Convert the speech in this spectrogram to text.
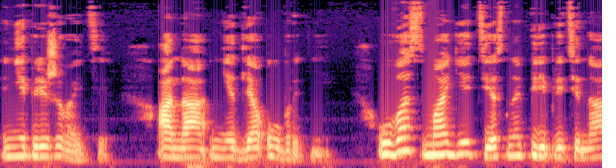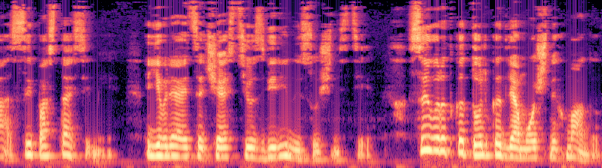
Не переживайте, она не для оборотней. У вас магия тесно переплетена с ипостасями, является частью звериной сущности – Сыворотка только для мощных магов.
